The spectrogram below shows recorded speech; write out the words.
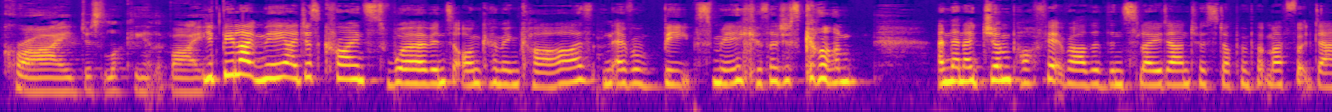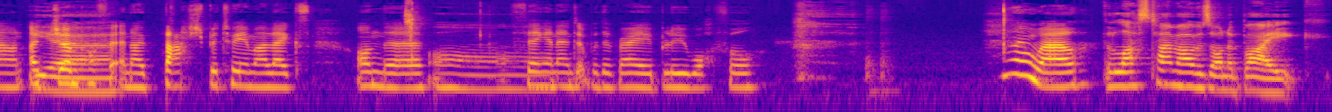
cry just looking at the bike. You'd be like me, I just cry and swerve into oncoming cars, and everyone beeps me because I just can't. And then I jump off it rather than slow down to a stop and put my foot down. I jump off it and I bash between my legs on the Aw. thing and end up with a very blue waffle. oh well. The last time I was on a bike,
